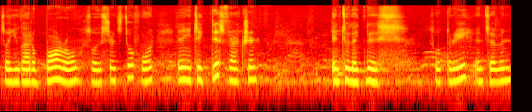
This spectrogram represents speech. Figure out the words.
So you gotta borrow, so this turns to a 4 and then you take this fraction into like this. So 3 and 7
